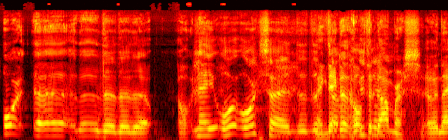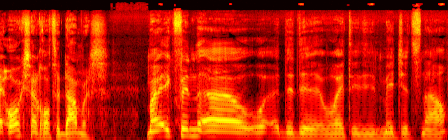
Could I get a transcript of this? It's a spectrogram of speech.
Or, eh, de, de, de, oh, nee, Or, Orks zijn... de- de- Nee, ik denk dat Utrecht. Rotterdammers. Nee, orks zijn Rotterdammers. Maar ik vind, hoe- de, de, hoe heet die, die midgets nou?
